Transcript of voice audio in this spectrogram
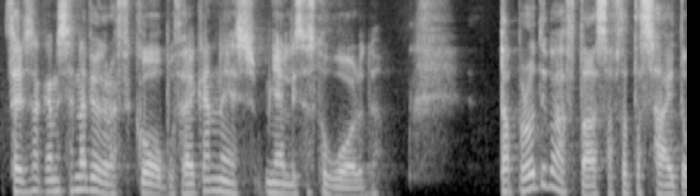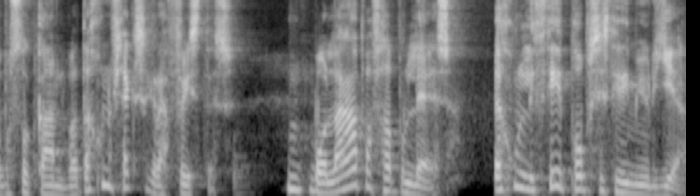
θέλεις να κάνεις ένα βιογραφικό που θα έκανες μια λίστα στο Word, τα πρότυπα αυτά σε αυτά τα site όπως το Canva τα έχουν φτιάξει γραφίστες. Πολλά από αυτά που λες έχουν ληφθεί υπόψη στη δημιουργία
